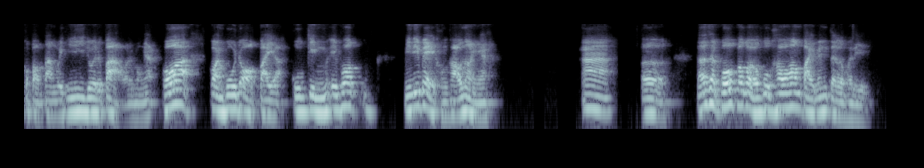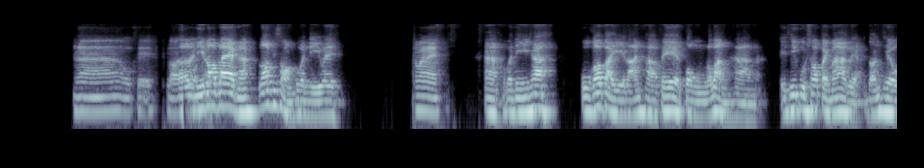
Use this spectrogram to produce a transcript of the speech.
กระเป๋าตังค์ไว้ที่นี่ด้วยหรือเปล่าอะไรบางอย่างเพราะว่า ก่อนกูจะออกไปอะ กูกินไอ้พวกมินิเบรกของเขาหน่อยไงอ่า เออ แล้วเสร็จปุ๊บปรากฏว่ากูเข้าห้องไปแม่งเจอพอดีอ่าโอเครอเอออันนี้รอบแรกนะ รอบที่สองคือวันนี้เว้ยทำไม อะวันนี้ค่ะ กูก็ไปร้านคาเฟ่ตรงระหว่างทางอะไอ้ที่กูชอบไปมากเลยอะดอนเทล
